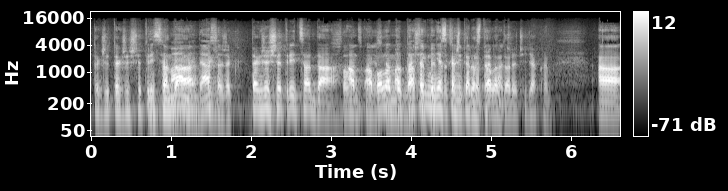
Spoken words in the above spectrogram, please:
takže, takže šetriť sa dá. Dá sa, že... Takže šetriť sa dá. A, a bolo to tak, tak mi dneska teraz stále do reči. Ďakujem. A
